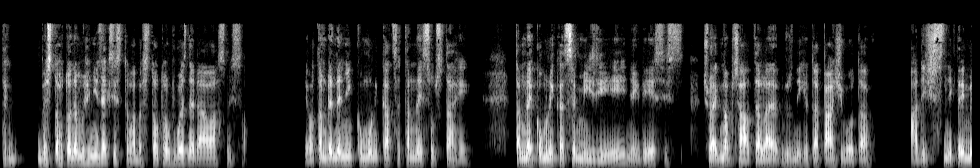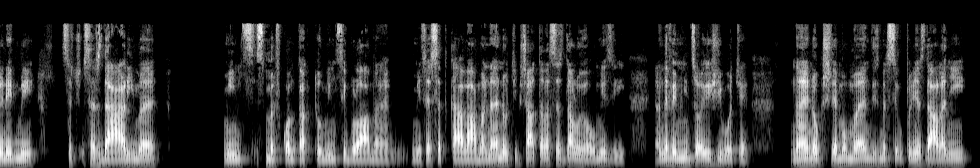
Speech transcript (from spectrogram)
tak bez toho to nemůže nic existovat. Bez toho to vůbec nedává smysl. Jo, tam, kde není komunikace, tam nejsou vztahy. Tam, kde komunikace mizí, někdy si člověk má přátele v různých etapách života a když s některými lidmi se, se vzdálíme, míň jsme v kontaktu, míň si voláme, my se setkáváme, najednou ti přátelé se zdalujou, mizí. Já nevím nic o jejich životě. Najednou přijde moment, kdy jsme si úplně vzdálení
